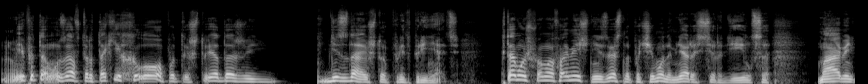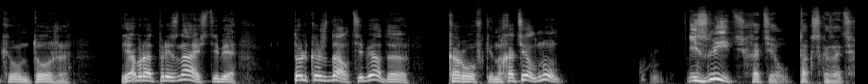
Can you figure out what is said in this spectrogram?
И потому завтра такие хлопоты, что я даже не знаю, что предпринять. К тому же Фома Фомич неизвестно почему на меня рассердился. Маменька он тоже. Я, брат, признаюсь тебе, только ждал тебя да Коровкина. Хотел, ну, излить хотел, так сказать».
